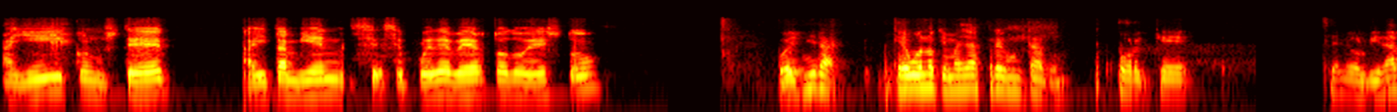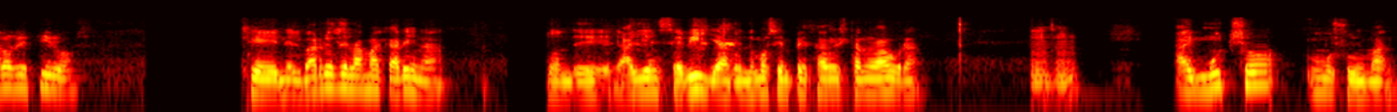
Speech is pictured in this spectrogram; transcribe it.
allí con usted, ahí también se, se puede ver todo esto. Pues mira, qué bueno que me hayas preguntado, porque se me olvidaba deciros que en el barrio de la Macarena, donde hay en Sevilla, donde hemos empezado esta nueva obra, hay mucho musulmán.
